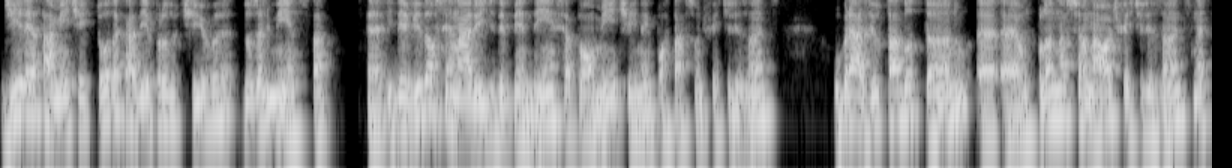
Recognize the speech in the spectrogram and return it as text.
diretamente aí toda a cadeia produtiva dos alimentos, tá? É, e devido ao cenário de dependência atualmente na importação de fertilizantes, o Brasil está adotando é, é, um plano nacional de fertilizantes, né,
